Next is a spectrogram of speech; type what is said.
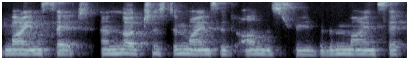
mindset and not just the mindset on the street, but the mindset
